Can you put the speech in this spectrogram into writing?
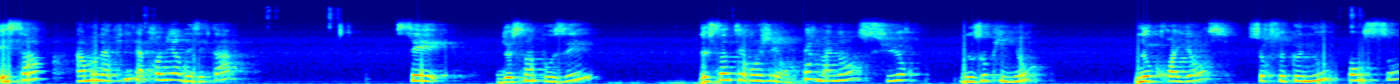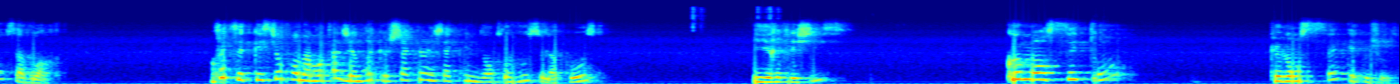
Et ça, à mon avis, la première des étapes, c'est de s'imposer, de s'interroger en permanence sur nos opinions, nos croyances, sur ce que nous pensons savoir. En fait, cette question fondamentale, j'aimerais que chacun et chacune d'entre vous se la pose, y réfléchisse. Comment sait-on que l'on sait quelque chose?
